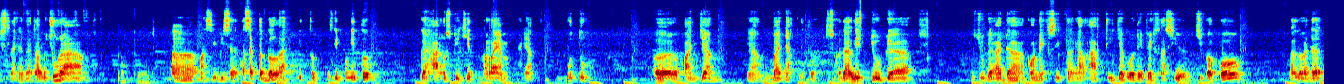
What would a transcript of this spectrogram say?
istilahnya nggak terlalu curam okay. uh, masih bisa acceptable lah gitu. Meskipun itu nggak harus bikin rem yang butuh uh, panjang yang banyak gitu. Terus ada lift juga terus juga ada koneksi ke LRT Jabodebek stasiun Cikoko. Lalu ada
